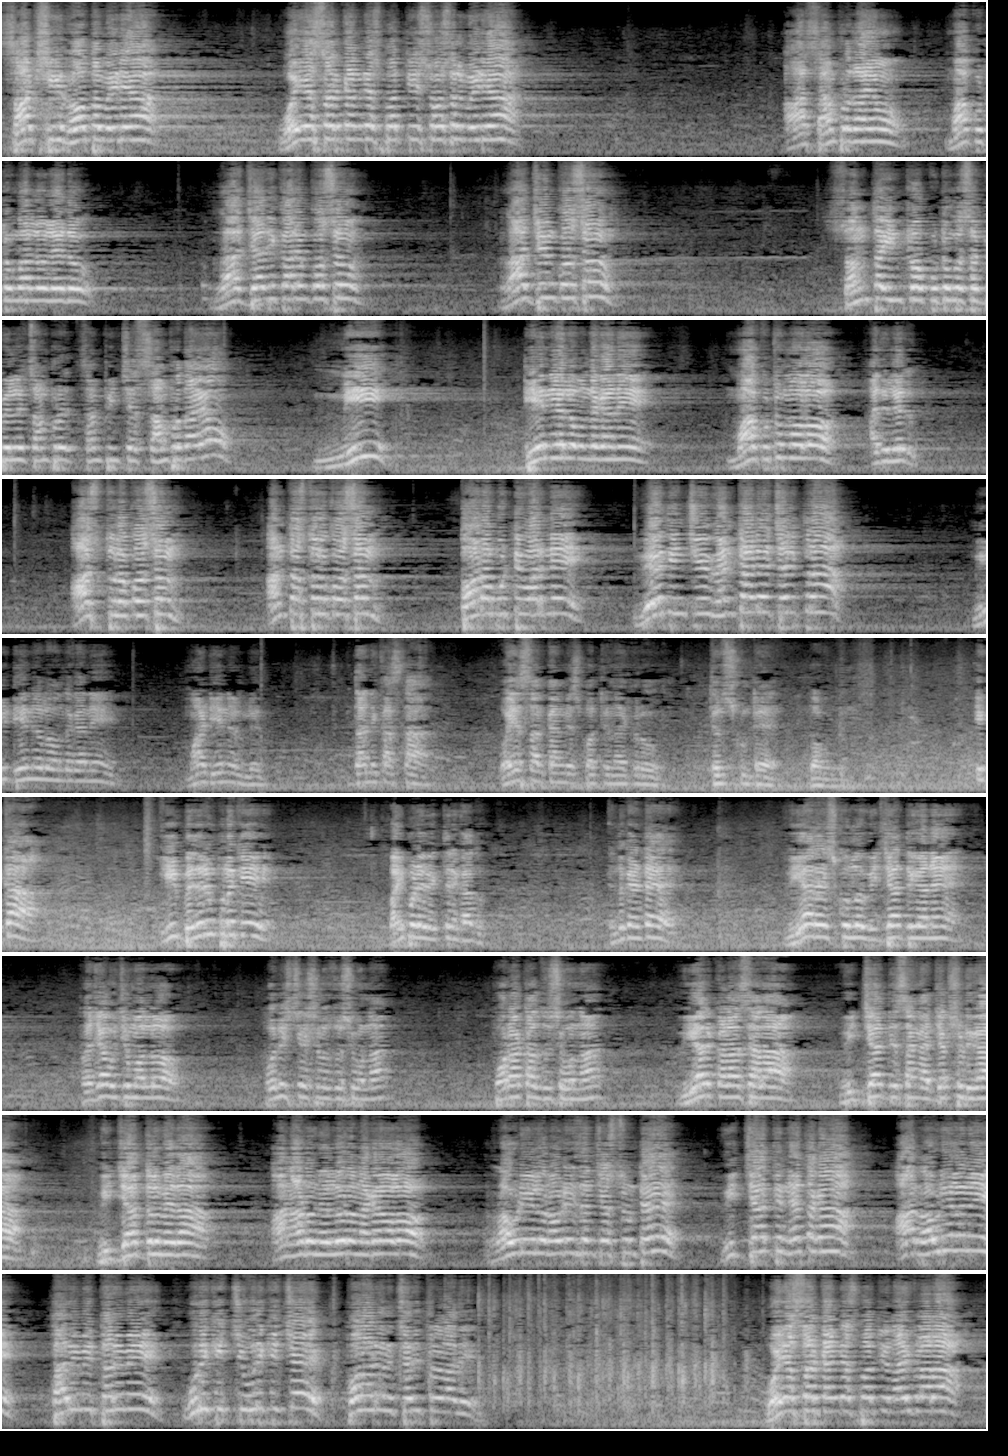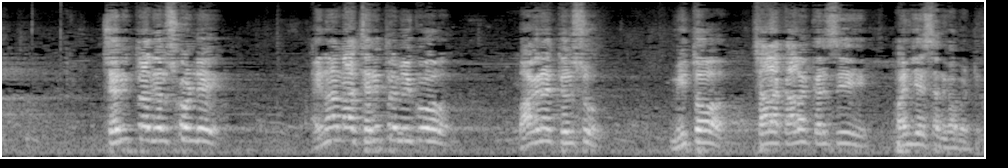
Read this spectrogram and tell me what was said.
సాక్షి రోత media YSR Congress party social media ఆ సాంప్రదాయం మా కుటుంబాల్లో లేదు. రాజ్యాధికారం కోసం రాజ్యం కోసం సొంత ఇంట్లో కుటుంబ సభ్యుల్ని చంపించే సాంప్రదాయం మీ డిఎన్ఏలో ఉంది కానీ మా కుటుంబంలో అది లేదు. ఆస్తుల కోసం అంతస్తుల కోసం తోడబుట్టి వారిని వేధించి వెంటాడే చరిత్ర మీ డిఎన్ఏలో ఉంది కానీ మా డిఎన్ఏలో లేదు. దాన్ని కాస్త వైఎస్ఆర్ కాంగ్రెస్ పార్టీ నాయకులు తెలుసుకుంటే బాగుంటుంది. ఇక ఈ బెదిరింపులకి భయపడే వ్యక్తిని కాదు. ఎందుకంటే విఆర్ఐ స్కూల్లో విద్యార్థిగానే ప్రజా ఉద్యమాల్లో పోలీస్ స్టేషన్లు చూసి ఉన్నా పోరాటాలు చూసి ఉన్నా విఆర్ కళాశాల విద్యార్థి సంఘ అధ్యక్షుడిగా విద్యార్థుల మీద ఆనాడు నెల్లూరు నగరంలో రౌడీలు రౌడీజం చేస్తుంటే విద్యార్థి నేతగా ఆ రౌడీలని తరిమి తరిమి ఉరికిచ్చి ఉరికిచ్చి పోరాడిన చరిత్ర నాది. వైఎస్ఆర్ కాంగ్రెస్ పార్టీ నాయకులారా చరిత్ర తెలుసుకోండి. అయినా నా చరిత్ర మీకు బాగానే తెలుసు. మీతో చాలా కాలం కలిసి పనిచేశాను కాబట్టి.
